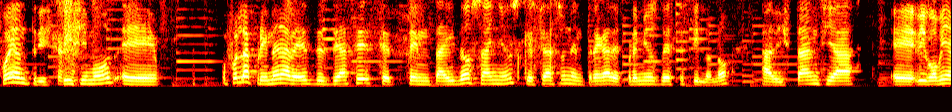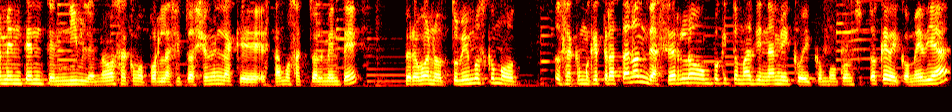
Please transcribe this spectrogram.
fueron tristísimos. eh, fue la primera vez desde hace 72 años que se hace una entrega de premios de este estilo, ¿no? A distancia, eh, digo, obviamente entendible, ¿no? O sea, como por la situación en la que estamos actualmente, pero bueno, tuvimos como, o sea, como que trataron de hacerlo un poquito más dinámico y como con su toque de comedia.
